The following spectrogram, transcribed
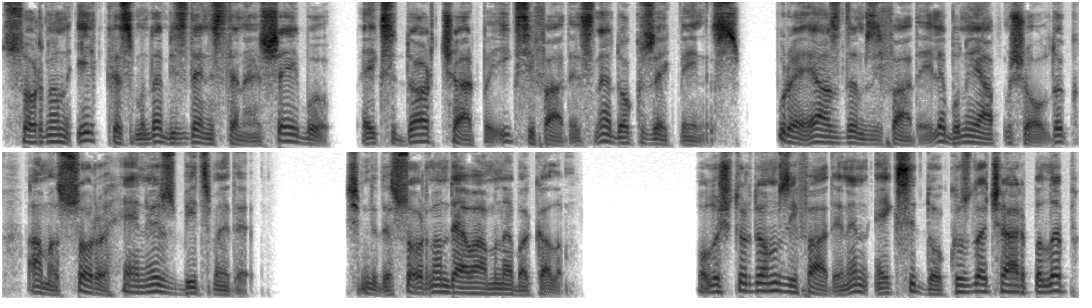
Sorunun ilk kısmında bizden istenen şey bu. Eksi 4 çarpı x ifadesine 9 ekleyiniz. Buraya yazdığımız ifadeyle bunu yapmış olduk ama soru henüz bitmedi. Şimdi de sorunun devamına bakalım. Oluşturduğumuz ifadenin eksi 9 ile çarpılıp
